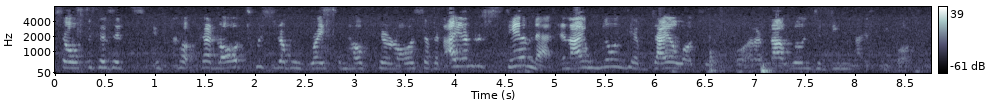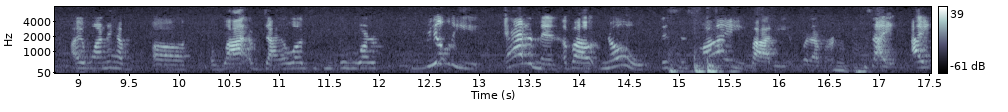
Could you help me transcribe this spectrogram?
So because it's it's gotten all twisted up with rights and healthcare and all this stuff, and I understand that, and I'm willing to have dialogue with people, and I'm not willing to demonize people. I want to have uh, a lot of dialogue with people who are really adamant about no, this is my body whatever. Because mm-hmm. I, I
